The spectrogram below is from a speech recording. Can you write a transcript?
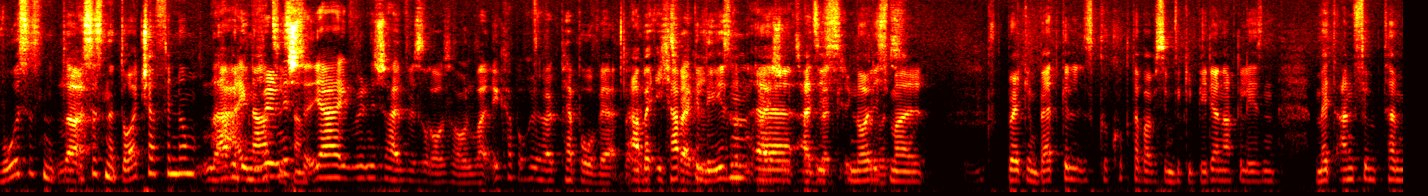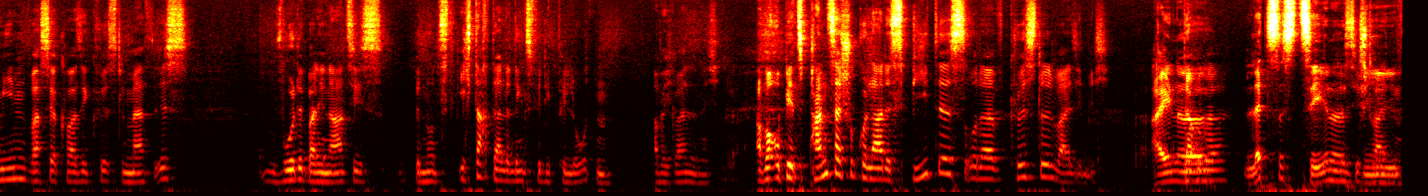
wo ist es? Eine, Na. ist es eine deutsche Erfindung? Na, aber die ich will Nazis nicht, haben. ja, ich will nicht Halbwissen raushauen, weil ich habe auch gehört, Peppo wäre. Aber ich habe gelesen, äh, als ich Weltkrieg neulich benutzt. mal Breaking Bad geguckt habe, habe ich es in Wikipedia nachgelesen. Methamphetamin, was ja quasi Crystal Meth ist, wurde bei den Nazis benutzt. Ich dachte allerdings für die Piloten, aber ich weiß es nicht. Aber ob jetzt Panzerschokolade Speed ist oder Crystal, weiß ich nicht. Eine Darüber letzte Szene, die streiten.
